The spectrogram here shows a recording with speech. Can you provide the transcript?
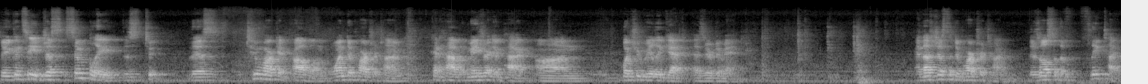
So you can see just simply this two, this two market problem, one departure time, can have a major impact on what you really get as your demand. And that's just the departure time. There's also the fleet type.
